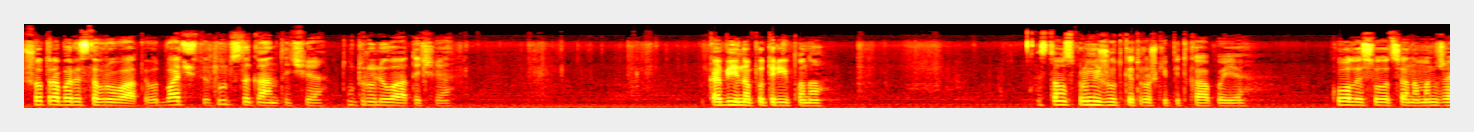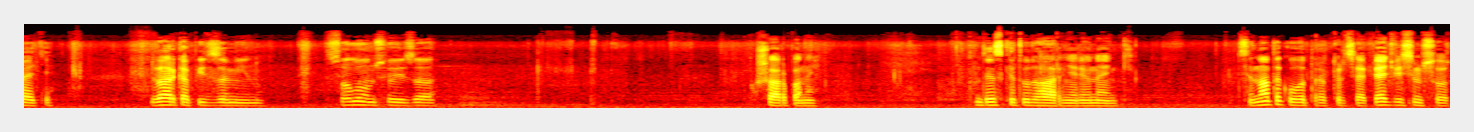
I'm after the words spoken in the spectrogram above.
Що треба реставрувати? От бачите, тут стакан тече, тут рульова тече. Кабіна потріпана. Там з проміжутки трошки підкапує. Колесо оце на манжеті. Дверка під заміну. Салон все і за пошарпаний. Диски тут гарні, рівненькі. Ціна такого тракторця 5800.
